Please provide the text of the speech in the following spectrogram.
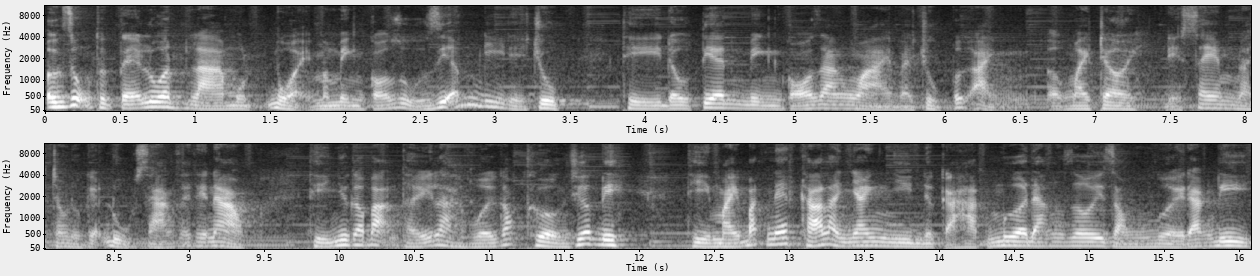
Ứng dụng thực tế luôn là một buổi mà mình có rủ Diễm đi để chụp thì đầu tiên mình có ra ngoài và chụp bức ảnh ở ngoài trời để xem là trong điều kiện đủ sáng sẽ thế nào thì như các bạn thấy là với góc thường trước đi, thì máy bắt nét khá là nhanh, nhìn được cả hạt mưa đang rơi, dòng người đang đi.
